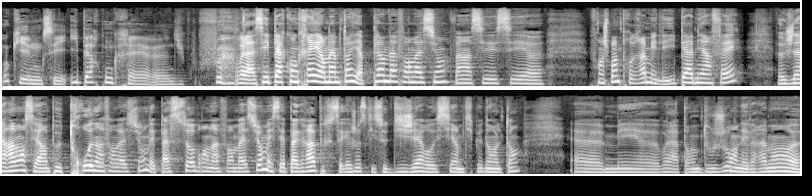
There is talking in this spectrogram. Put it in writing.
Ok, donc c'est hyper concret du coup. voilà, c'est hyper concret et en même temps, il y a plein d'informations. Enfin, c'est, franchement, le programme, il est hyper bien fait. Généralement, c'est un peu trop d'informations, on n'est pas sobre en informations, mais c'est pas grave parce que c'est quelque chose qui se digère aussi un petit peu dans le temps. Euh, mais euh, voilà, pendant 12 jours, on est vraiment euh,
